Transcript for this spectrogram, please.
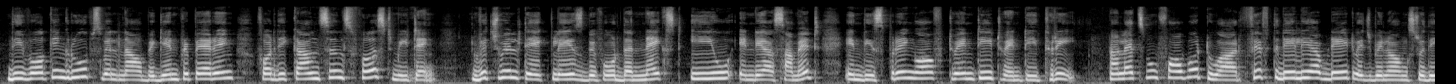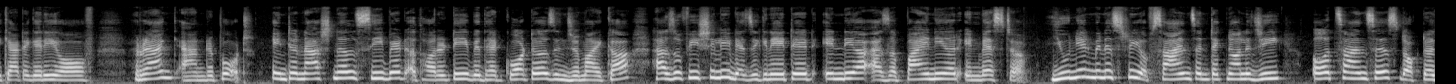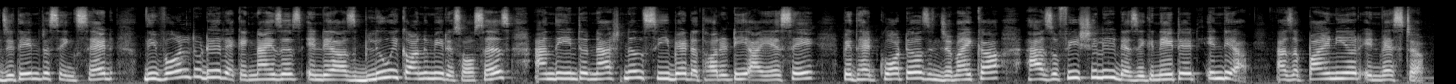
The working groups will now begin preparing for the Council's first meeting, which will take place before the next EU India summit in the spring of 2023. Now let's move forward to our fifth daily update, which belongs to the category of rank and report. International Seabed Authority with headquarters in Jamaica has officially designated India as a pioneer investor. Union Ministry of Science and Technology Earth Sciences, Dr. Jitendra Singh said, the world today recognizes India's blue economy resources and the International Seabed Authority ISA with headquarters in Jamaica has officially designated India as a pioneer investor.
